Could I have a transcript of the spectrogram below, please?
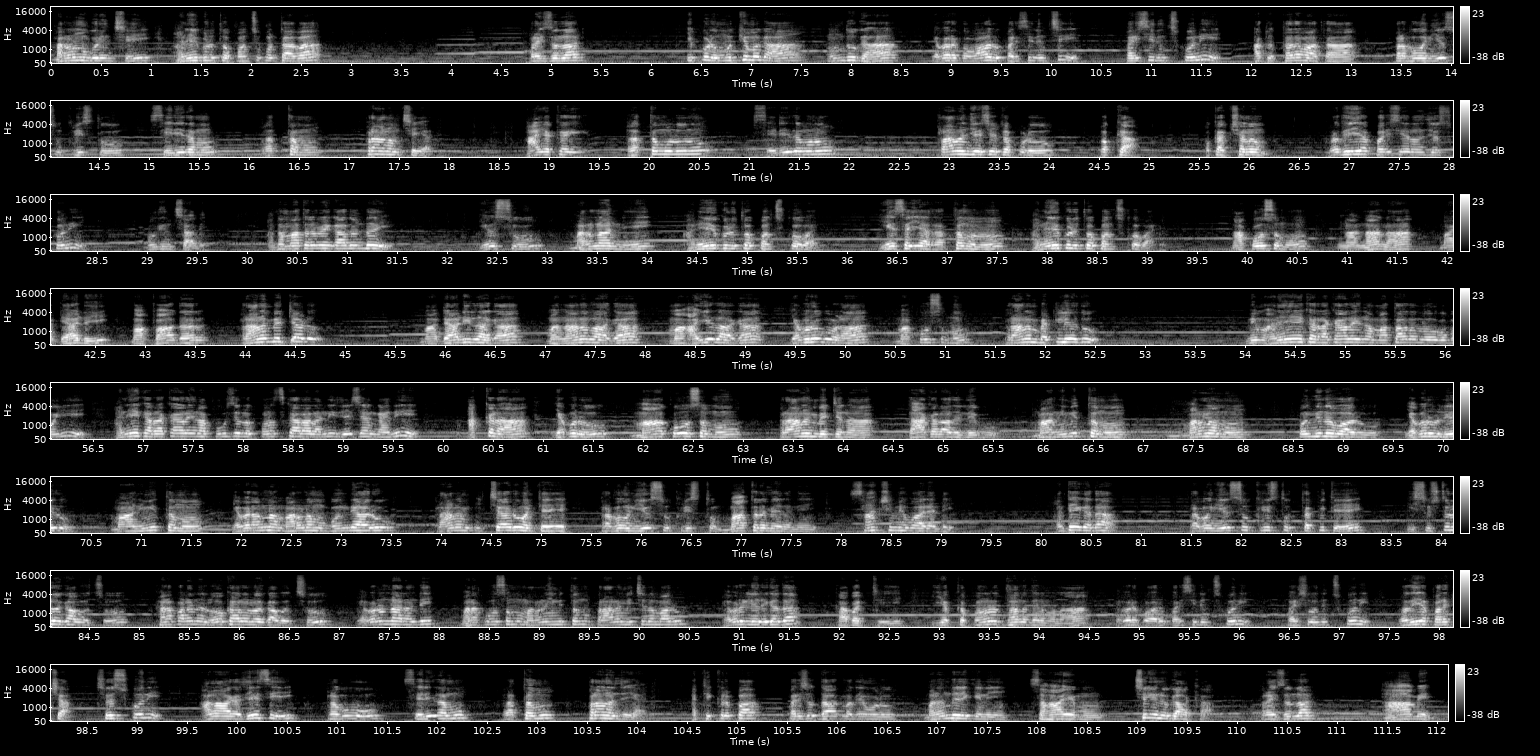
మరణం గురించి అనేకులతో పంచుకుంటావా? ప్రైజులాడ్ ఇప్పుడు ముఖ్యముగా ముందుగా ఎవరికి వారు పరిశీలించి పరిశీలించుకొని అటు తర్వాత ప్రభువుని యేసు క్రీస్తు శరీరము రక్తము ప్రాణం చేయాలి. ఆ యొక్క రక్తములను శరీరమును ప్రాణం చేసేటప్పుడు ఒక్క ఒక క్షణం హృదయ పరిశీలన చేసుకొని బోధించాలి. అంత మాత్రమే కాదుండోయ్ యేసు మరణాన్ని అనేకులతో పంచుకోవాలి. ఏసయ్య రక్తమును అనేకులతో పంచుకోవాలి. నా కోసము నా నాన్న మా డాడీ మా ఫాదర్ ప్రాణం పెట్టాడు. మా డాడీ లాగా మా నాన్నలాగా మా అయ్యలాగా ఎవరు కూడా మా కోసము ప్రాణం పెట్టలేదు. మేము అనేక రకాలైన మతాలలోకి పోయి అనేక రకాలైన పూజలు పునస్కారాలు అన్ని చేశాం కానీ అక్కడ ఎవరు మా కోసము ప్రాణం పెట్టిన దాఖలాలు లేవు. మా నిమిత్తము మరణము పొందిన వారు ఎవరు లేరు. మా నిమిత్తము ఎవరన్నా మరణము పొందారు ప్రాణం ఇచ్చారు అంటే ప్రభువుని యేసు క్రీస్తు మాత్రమేనని సాక్ష్యం ఇవ్వాలండి అంతే కదా? ప్రభు యేసు క్రీస్తు తప్పితే ఈ సృష్టిలో కావచ్చు కనపడని లోకాలలో కావచ్చు ఎవరున్నారండి? మన కోసము మన నిమిత్తము ప్రాణం ఇచ్చిన వారు ఎవరు లేరు కదా? కాబట్టి ఈ యొక్క పునరుద్ధాన దినమున ఎవరికి వారు పరిశీలించుకొని పరిశోధించుకొని హృదయ పరీక్ష చేసుకొని అలాగ చేసి ప్రభువు శరీరము రక్తము ప్రాణం చేయాలి. అతి కృప పరిశుద్ధాత్మ దేవుడు మనందరికీ సహాయము చేయునుగాక. ప్రైజుల్లా ఆమెన్.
